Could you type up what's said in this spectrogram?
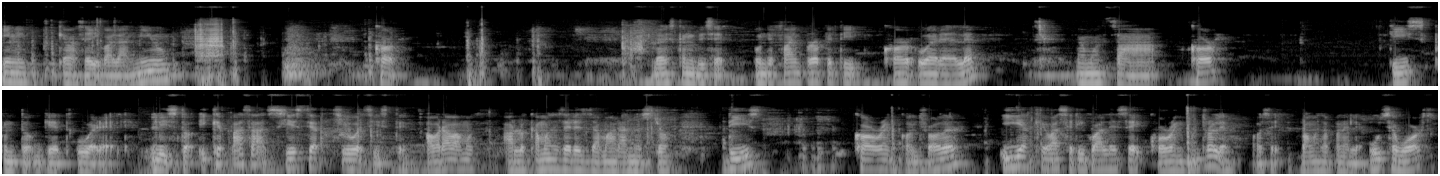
init, que va a ser igual a new core ves que nos dice undefined property core url. Vamos a core this.getURL listo. Y qué pasa si este archivo existe ahora vamos a lo que vamos a hacer es llamar a nuestro this current controller y a que va a ser igual ese current controller. O sea vamos a ponerle use words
